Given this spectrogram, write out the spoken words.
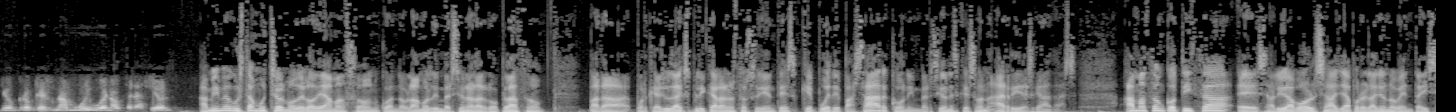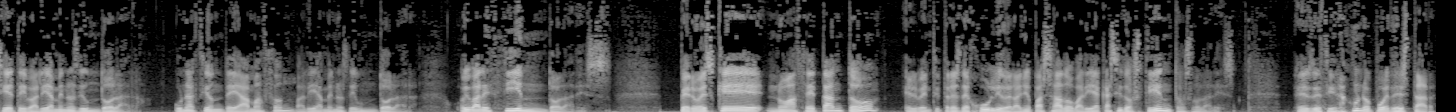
yo creo que es una muy buena operación. A mí me gusta mucho el modelo de Amazon cuando hablamos de inversión a largo plazo, para, porque ayuda a explicar a nuestros oyentes qué puede pasar con inversiones que son arriesgadas. Amazon cotiza, eh, salió a bolsa ya por el año 97 y valía menos de un dólar. Una acción de Amazon valía menos de un dólar. Hoy vale 100 dólares. Pero es que no hace tanto, el 23 de julio del año pasado, valía casi 200 dólares. Es decir, uno puede estar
